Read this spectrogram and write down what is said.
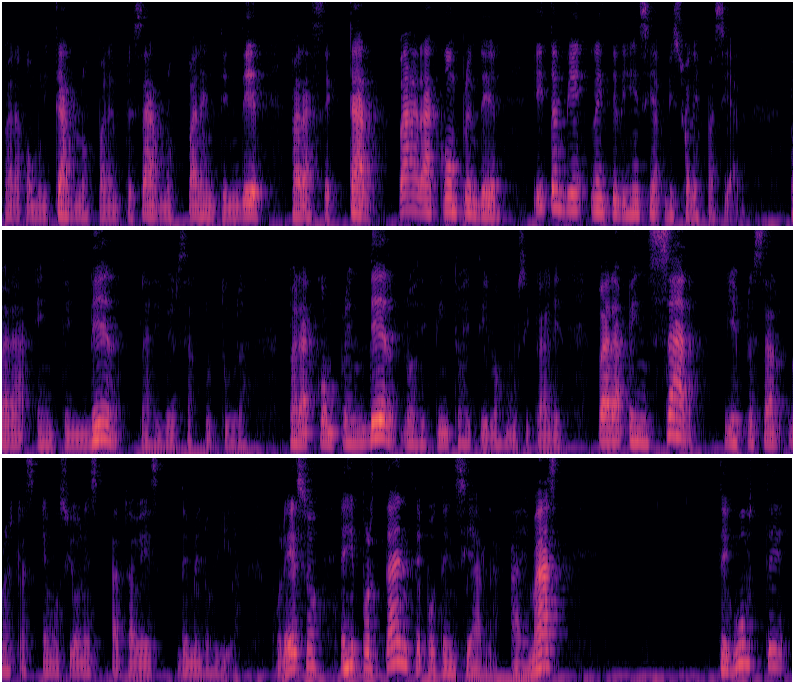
para comunicarnos, para expresarnos, para entender, para aceptar, para comprender y también la inteligencia visual espacial para entender las diversas culturas, para comprender los distintos estilos musicales, para pensar y expresar nuestras emociones a través de melodía. Por eso es importante potenciarla. Además, te guste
